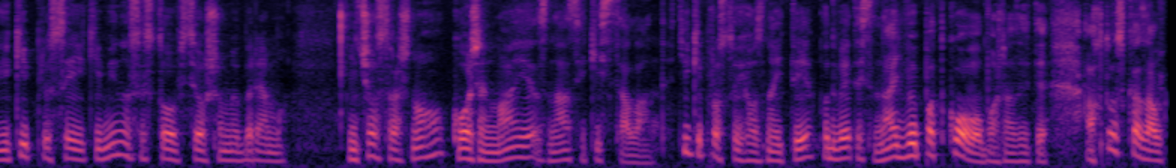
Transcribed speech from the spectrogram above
які плюси, які мінуси з того всього, що ми беремо? Нічого страшного, кожен має з нас якийсь талант. Тільки просто його знайти, подивитися, навіть випадково можна знайти. А хто сказав,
